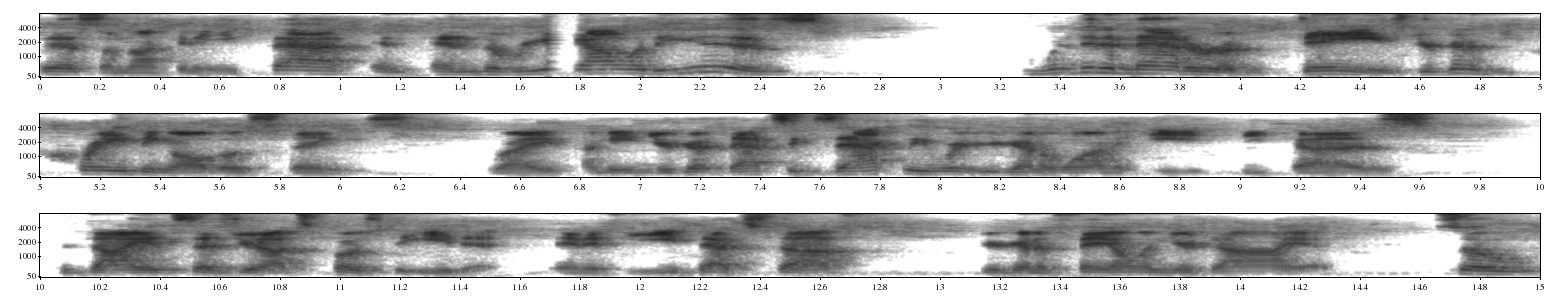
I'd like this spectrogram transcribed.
this, I'm not going to eat that, and and the reality is, within a matter of days, you're going to be craving all those things right? I mean, you're that's exactly what you're going to want to eat because the diet says you're not supposed to eat it, and if you eat that stuff, you're going to fail in your diet. So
